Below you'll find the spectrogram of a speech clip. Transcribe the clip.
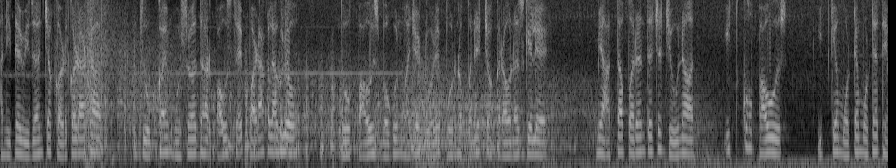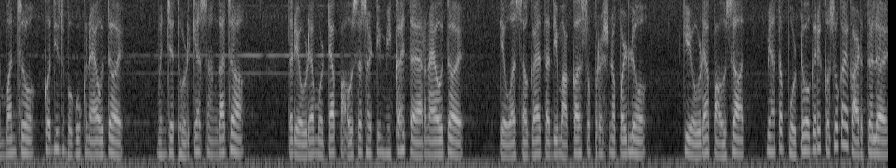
आणि त्या विजांच्या कडकडाटात जो काय मुसळधार पाऊस ते पडाक लागलो तो पाऊस बघून माझे डोळे पूर्णपणे चक्रावूनच गेले. मी आत्तापर्यंतच्या जीवनात इतको पाऊस इतक्या मोठ्या मोठ्या थेंबांचं कधीच बघूक नाही होतंय. म्हणजे थोडक्यात सांगायचं तर एवढ्या मोठ्या पावसासाठी मी काय तयार नाही होतंय. तेव्हा सगळ्यात आधी माका असं प्रश्न पडलो की एवढ्या पावसात मी आता फोटो वगैरे कसं काय काढतलंय?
